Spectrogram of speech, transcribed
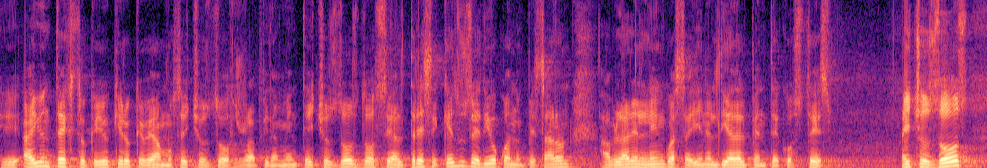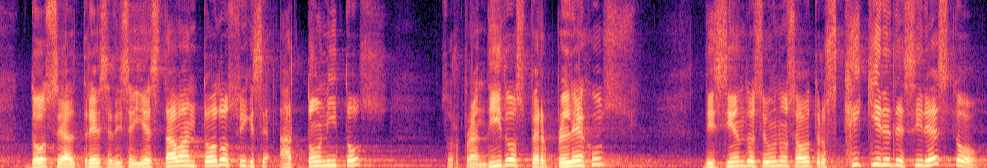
Eh, hay un texto que yo quiero que veamos, Hechos 2, rápidamente, Hechos 2, 12 al 13. ¿Qué sucedió cuando empezaron a hablar en lenguas ahí en el día del Pentecostés? Hechos 2, 12 al 13 dice, y estaban todos, fíjese, atónitos, sorprendidos, perplejos, diciéndose unos a otros, ¿qué quiere decir esto?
